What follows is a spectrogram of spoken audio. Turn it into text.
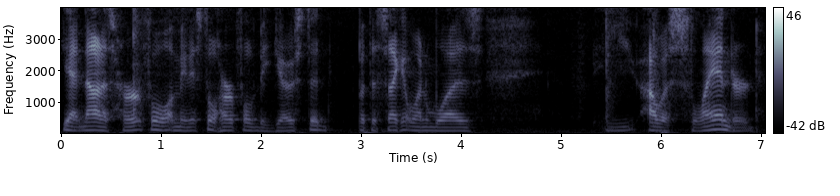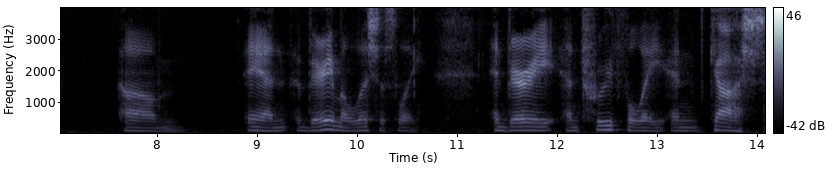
yeah, not as hurtful. I mean, it's still hurtful to be ghosted. But the second one was I was slandered um, and very maliciously and very untruthfully. And gosh,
